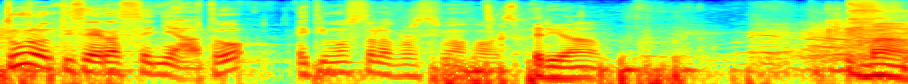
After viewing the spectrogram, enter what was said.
Tu non ti sei rassegnato e ti mostro la prossima foto. Speriamo. Ma...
